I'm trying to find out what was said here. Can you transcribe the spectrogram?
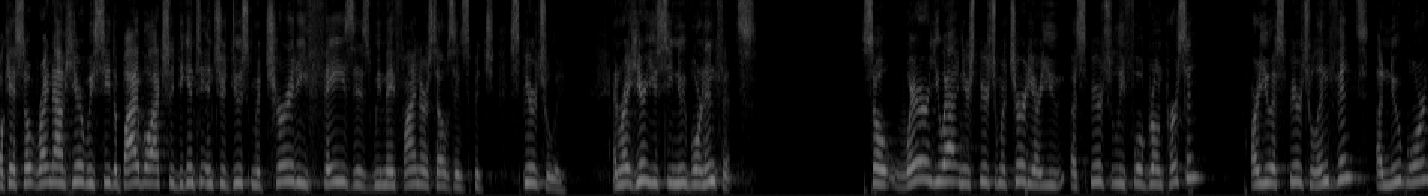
Okay, so right now here we see the Bible actually begin to introduce maturity phases we may find ourselves in spiritually. And right here you see newborn infants. So, where are you at in your spiritual maturity? Are you a spiritually full grown person? Are you a spiritual infant, a newborn?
